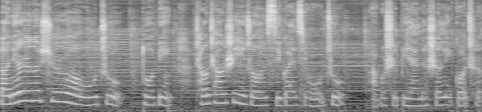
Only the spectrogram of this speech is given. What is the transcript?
老年人的虚弱、无助、多病，常常是一种习惯性无助，而不是必然的生理过程。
